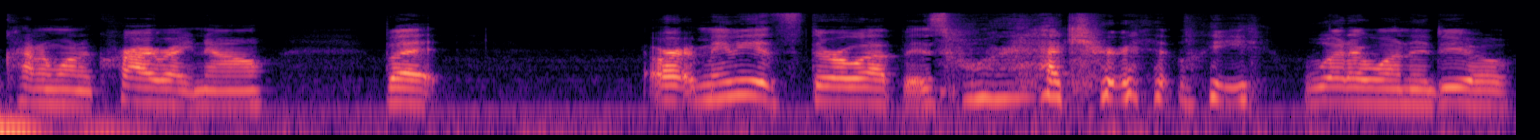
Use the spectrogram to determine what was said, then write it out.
kind of want to cry right now, but, or maybe it's throw up is more accurately what I want to do.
